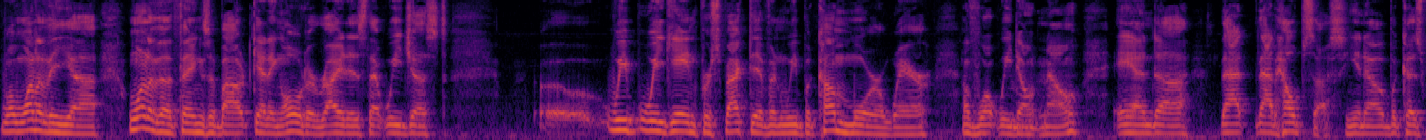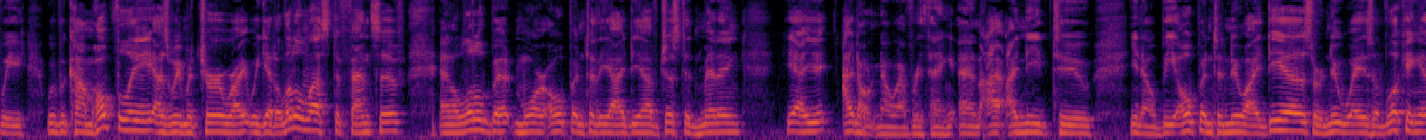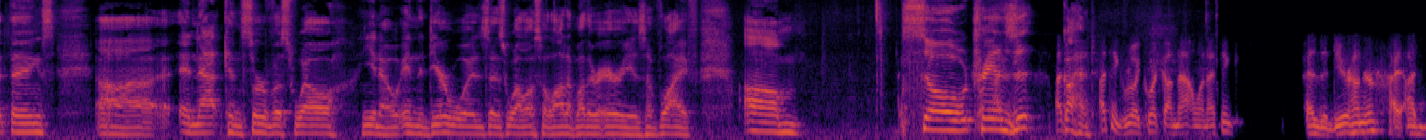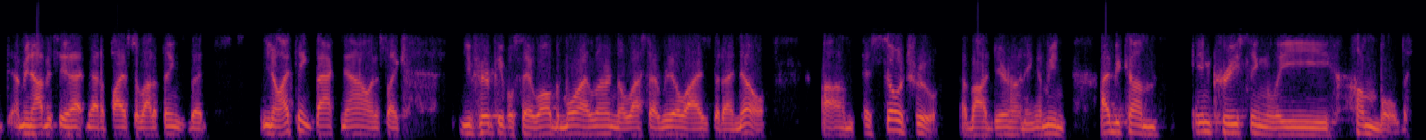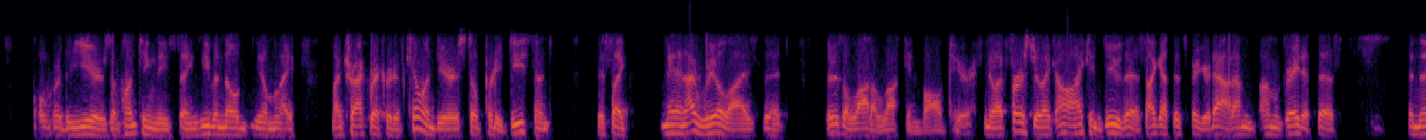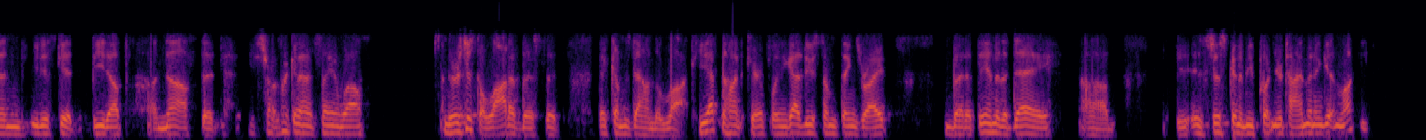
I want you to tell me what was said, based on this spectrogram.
Well, one of the uh, one of the things about getting older, right, is that we just uh, we we gain perspective and we become more aware of what we don't mm-hmm. know, and uh, that that helps us, you know, because we we become hopefully as we mature, right, we get a little less defensive and a little bit more open to the idea of just admitting, yeah, you, I don't know everything, and I, I, need to, you know, be open to new ideas or new ways of looking at things, uh, and that can serve us well, you know, in the deer woods as well as a lot of other areas of life. Um, so transit. Go ahead. I think really quick on that one. I think as a deer hunter, I, I, I mean, obviously that, that applies to a lot of things, but you know, I think back now and it's like, you've heard people say, well, the more I learn, the less I realize that I know. Um, it's so true about deer hunting. I mean, I've become increasingly humbled over the years of hunting these things, even though, you know, my, my track record of killing deer is still pretty decent. It's like, man, I realize that there's a lot of luck involved here. You know, at first you're like, oh, I can do this. I got this figured out. I'm, I'm great at this and then you just get beat up enough that you start looking at it saying, well, there's just a lot of this that that comes down to luck. You have to hunt carefully. You got to do some things right, but at the end of the day, uh, it's just going to be putting your time in and getting lucky.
